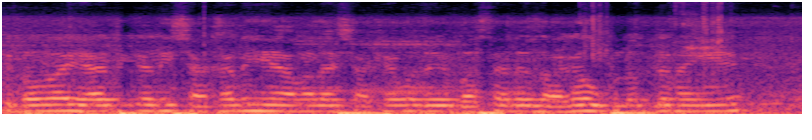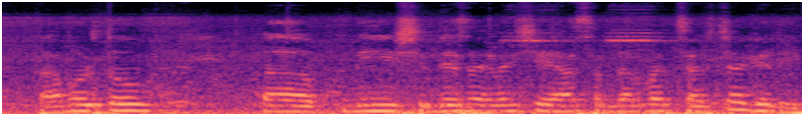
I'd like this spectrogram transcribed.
की बाबा या ठिकाणी शाखा नाही आहे आम्हाला शाखेमध्ये बसायला जागा उपलब्ध नाही आहे ताबडतोब मी शिंदेसाहेबांशी या संदर्भात चर्चा केली.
